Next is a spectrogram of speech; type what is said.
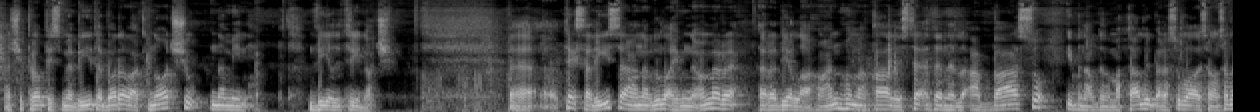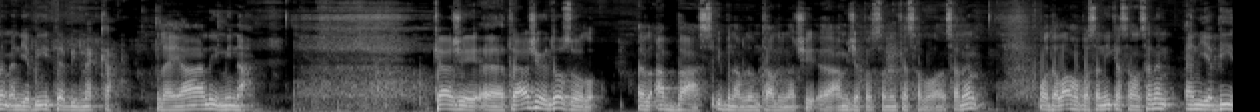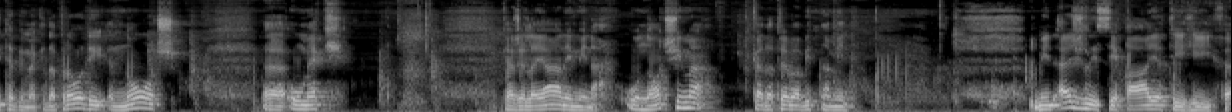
Znači, propis mebita, boravak noću na mini. Dvije ili tri noći. Tekst hadisa an Abdullah ibn Umar radijallahu anhuma qala ista'dhana al-Abbas ibn Abdul Muttalib Rasulullah sallallahu an yabita bi Mekkah layali Mina. Kaže tražio je dozvolu Al-Abbas ibn Abdul Muttalib znači amidža poslanika sallallahu sellem od Allahov poslanika sallallahu sellem an yabita bi Mekkah da provodi noć u Mekki. Kaže layali Mina u noćima kada treba biti na Mini min ajli siqajatihi fa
